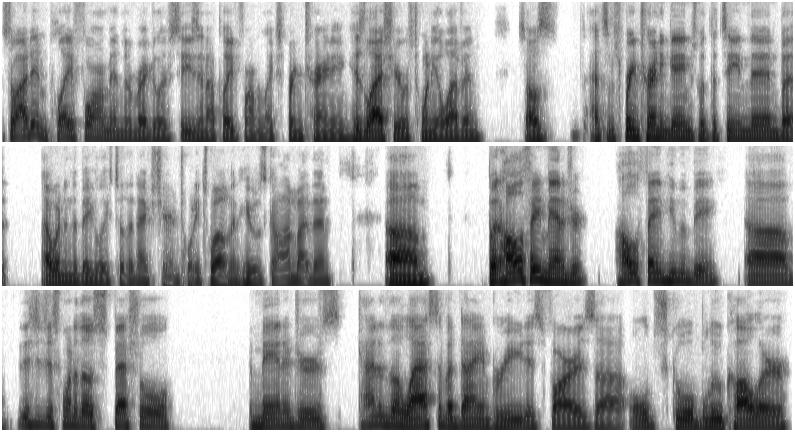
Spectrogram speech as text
so I didn't play for him in the regular season. I played for him in like spring training. His last year was 2011. So I was had some spring training games with the team then, but I went in the big leagues till the next year in 2012, and he was gone by then. Um, but Hall of Fame manager, Hall of Fame human being. Um, this is just one of those special managers, kind of the last of a dying breed as far as uh, old school blue collar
